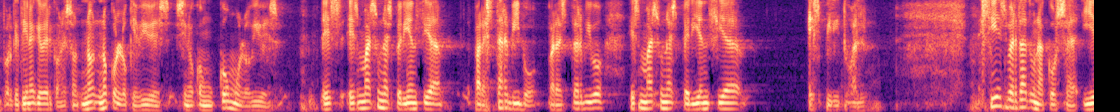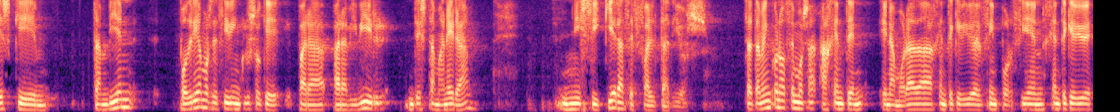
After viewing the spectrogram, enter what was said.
porque tiene que ver con eso, no, no, con lo que vives, sino con cómo lo vives. Es, es más una experiencia para estar vivo, para estar vivo es más una experiencia espiritual. Sí es verdad una cosa, y es que también podríamos decir incluso que para, para vivir de esta manera, ni siquiera hace falta Dios. O sea, también conocemos a, gente enamorada, gente que vive al 100%, gente que vive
